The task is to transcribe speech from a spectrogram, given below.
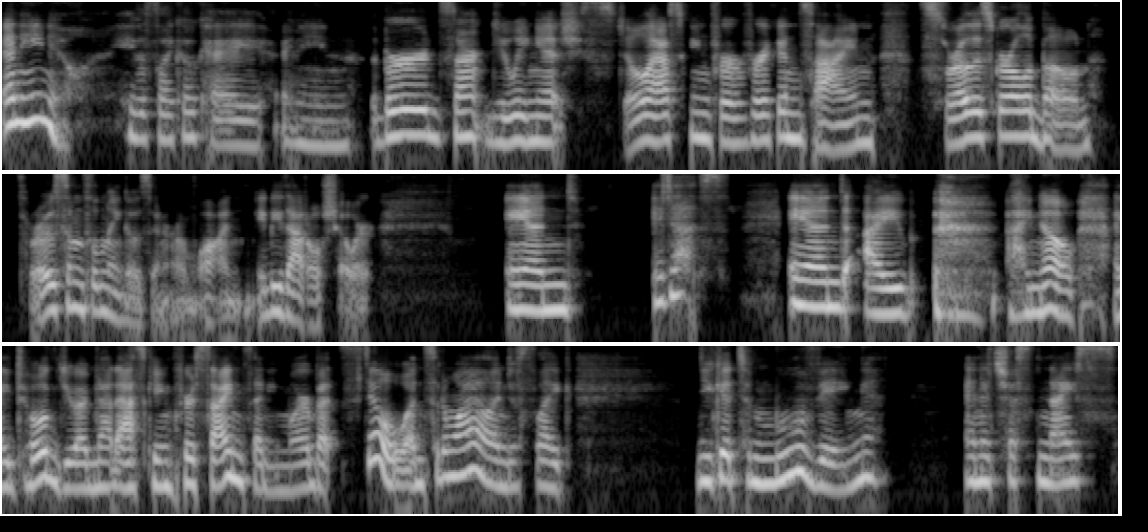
And he knew. He was like, okay, I mean, the birds aren't doing it. She's still asking for a freaking sign. Let's throw this girl a bone throw some flamingos in her lawn. Maybe that'll show her. And it does. And I I know I told you I'm not asking for signs anymore, but still once in a while I'm just like you get to moving and it's just nice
